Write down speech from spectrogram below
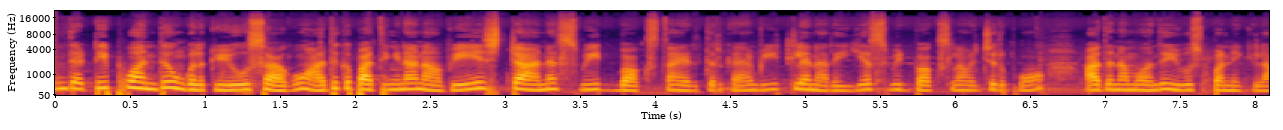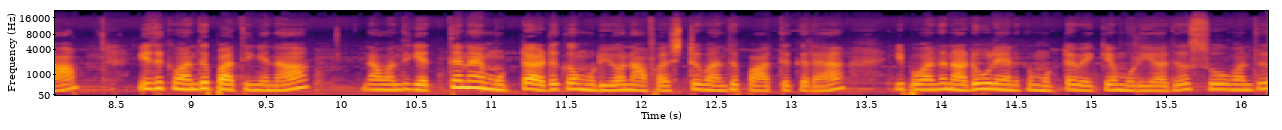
இந்த டிப் வந்து உங்களுக்கு யூஸ் ஆகும். அதுக்கு பார்த்தீங்கன்னா நான் வேஸ்ட்டான ஸ்வீட் பாக்ஸ் தான் எடுத்திருக்கேன். வீட்டில் நிறைய ஸ்வீட் பாக்ஸ்லாம் வச்சுருப்போம். அதை நம்ம வந்து யூஸ் பண்ணிக்கலாம். இதுக்கு வந்து பார்த்திங்கன்னா நான் வந்து எத்தனை முட்டை அடுக்க முடியும் நான் ஃபஸ்ட்டு வந்து பார்த்துக்கிறேன் இப்போ வந்து நடுவில் எனக்கு முட்டை வைக்க முடியாது. ஸோ வந்து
